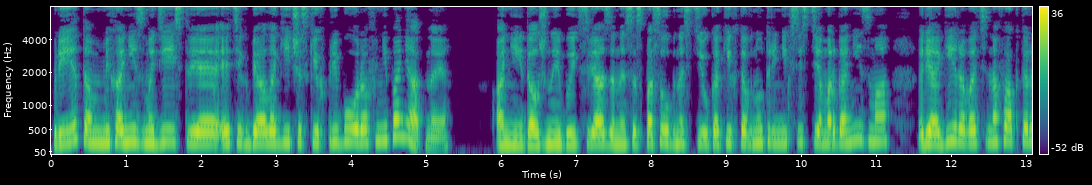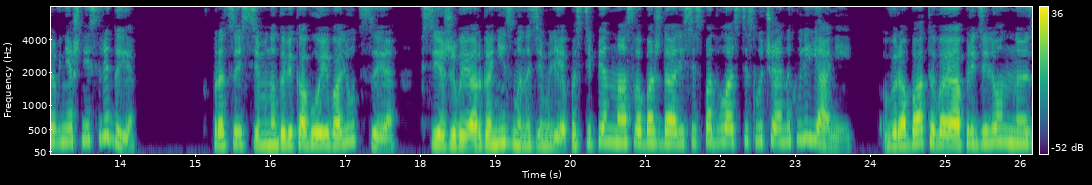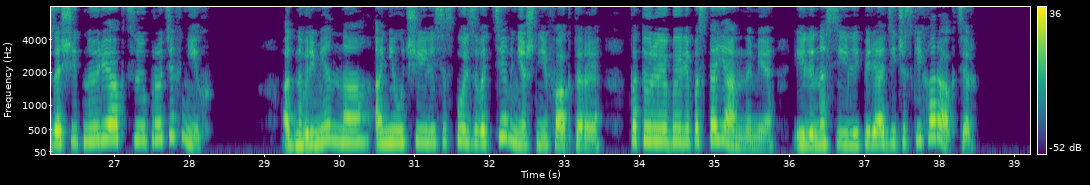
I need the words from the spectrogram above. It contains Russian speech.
При этом механизмы действия этих биологических приборов непонятны. Они должны быть связаны со способностью каких-то внутренних систем организма реагировать на факторы внешней среды. В процессе многовековой эволюции все живые организмы на Земле постепенно освобождались из-под власти случайных влияний, вырабатывая определенную защитную реакцию против них. Одновременно они учились использовать те внешние факторы, которые были постоянными или носили периодический характер.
